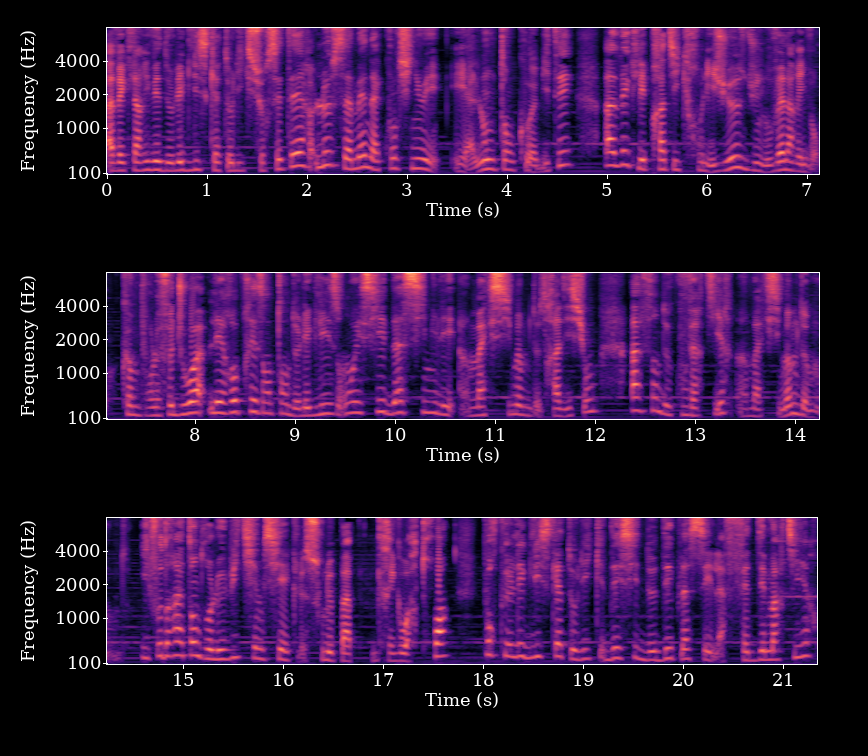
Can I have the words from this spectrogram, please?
Avec l'arrivée de l'église catholique sur ces terres, le Samen a continué et a longtemps cohabité avec les pratiques religieuses du nouvel arrivant. Comme pour le feu de joie, les représentants de l'église ont essayé d'assimiler un maximum de traditions afin de convertir un maximum de monde. Il faudra attendre le 8e siècle sous le pape Grégoire III pour que l'église catholique décide de déplacer la fête des martyrs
